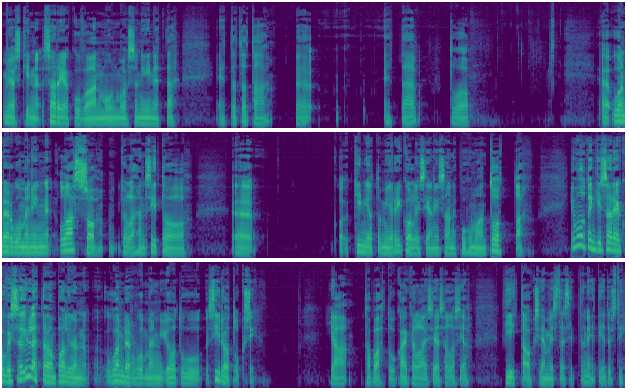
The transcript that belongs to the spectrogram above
myöskin sarjakuvaan muun muassa niin, että, että, tota, että tuo Wonder Womanin lasso, jolla hän sitoo kiinniottamia rikollisia, niin saa ne puhumaan totta. Ja muutenkin sarjakuvissa yllättävän paljon Wonder Woman joutuu sidotuksi ja tapahtuu kaikenlaisia sellaisia viittauksia, mistä sitten ei tietysti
